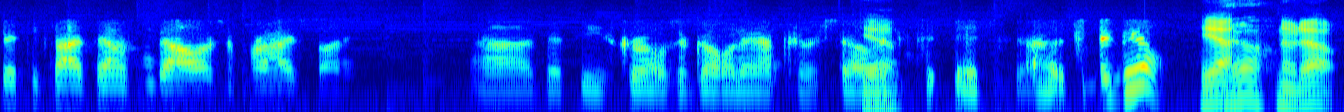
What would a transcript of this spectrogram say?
fifty five thousand dollars of prize money uh, that these girls are going after. So Yeah. it's it's uh, it's a big deal. Yeah, Yeah. no doubt.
